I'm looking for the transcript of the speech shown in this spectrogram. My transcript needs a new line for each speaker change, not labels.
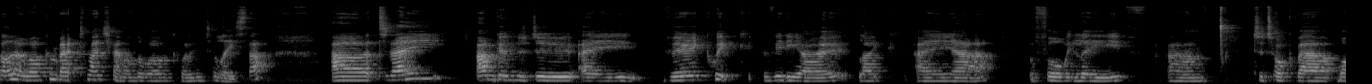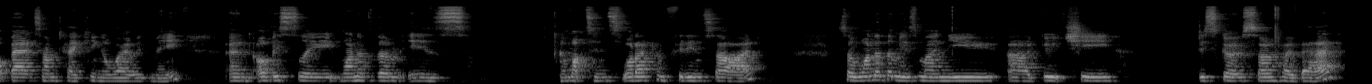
Hello, welcome back to my channel, The World According to Lisa. Uh, today I'm going to do a very quick video, like a uh, before we leave, um, to talk about what bags I'm taking away with me. And obviously one of them is and what's in what I can fit inside. So one of them is my new uh, Gucci Disco Soho bag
